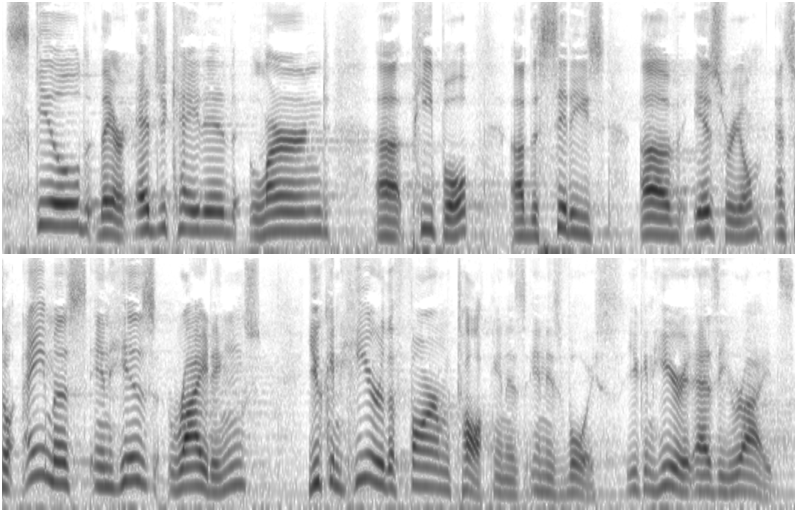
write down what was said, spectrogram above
skilled, they are educated, learned uh, people of the cities of Israel. And so Amos, in his writings, you can hear the farm talk in his, in his voice. You can hear it as he writes.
